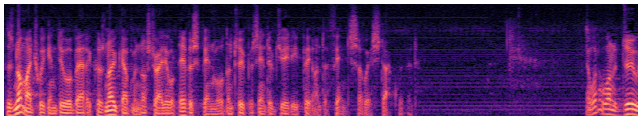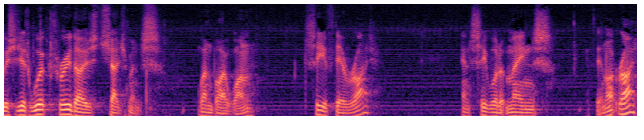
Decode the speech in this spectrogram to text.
there's not much we can do about it because no government in Australia will ever spend more than 2% of GDP on defence, so we're stuck with it. Now, what I want to do is to just work through those judgments one by one, see if they're right, and see what it means if they're not right,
